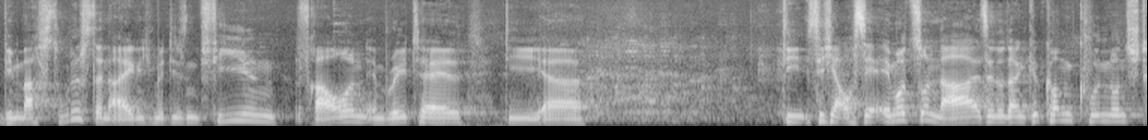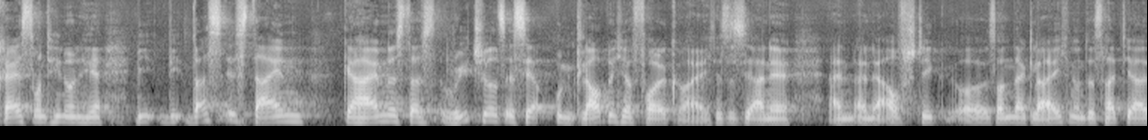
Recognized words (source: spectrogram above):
wie machst du das denn eigentlich mit diesen vielen Frauen im Retail, die, äh, die sicher auch sehr emotional sind und dann kommen Kunden und Stress und hin und her. Wie, wie, was ist dein Geheimnis, dass Rituals ist ja unglaublich erfolgreich. Das ist ja eine, ein eine Aufstieg äh, sondergleichen und das hat ja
